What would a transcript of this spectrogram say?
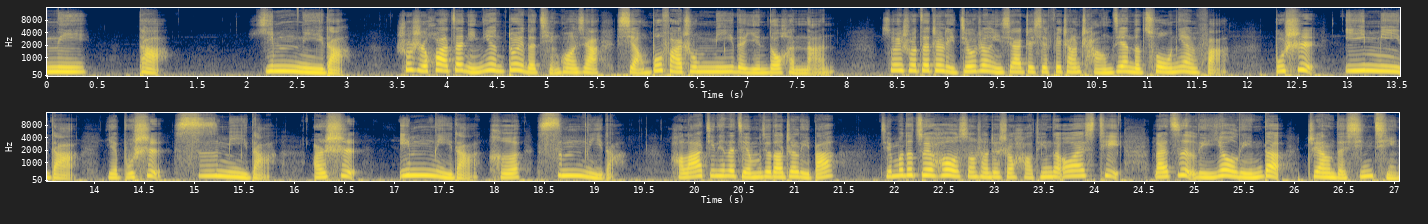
：imida，imida。说实话，在你念对的情况下，想不发出咪的音都很难。所以说，在这里纠正一下这些非常常见的错误念法，不是 imida，也不是 simida，而是 imida 和 simida。好啦，今天的节目就到这里吧。节目的最后，送上这首好听的 OST，来自李幼霖的《这样的心情》。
